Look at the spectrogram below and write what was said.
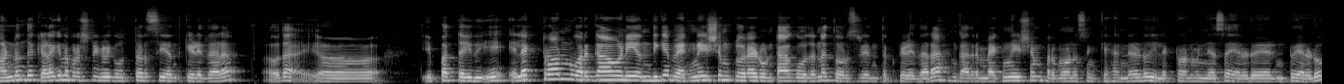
ಹನ್ನೊಂದು ಕೆಳಗಿನ ಪ್ರಶ್ನೆಗಳಿಗೆ ಉತ್ತರಿಸಿ ಅಂತ ಕೇಳಿದ್ದಾರೆ ಹೌದಾ? ಇಪ್ಪತ್ತೈದು, ಎ, ಎಲೆಕ್ಟ್ರಾನ್ ವರ್ಗಾವಣೆಯೊಂದಿಗೆ ಮ್ಯಾಗ್ನೀಷಿಯಂ ಕ್ಲೋರೈಡ್ ಉಂಟಾಗುವುದನ್ನು ತೋರಿಸ್ರಿ ಅಂತ ಕೇಳಿದ್ದಾರೆ ಹಾಗಾದರೆ ಮ್ಯಾಗ್ನೀಷಿಯಂ ಪ್ರಮಾಣ ಸಂಖ್ಯೆ ಹನ್ನೆರಡು ಇಲೆಕ್ಟ್ರಾನ್ ವಿನ್ಯಾಸ ಎರಡು, ಎಂಟು, ಎರಡು.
